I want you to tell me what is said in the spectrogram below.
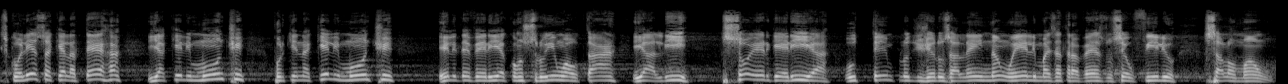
escolhesse aquela terra e aquele monte, porque naquele monte ele deveria construir um altar e ali só ergueria o templo de Jerusalém, não ele, mas através do seu filho Salomão.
